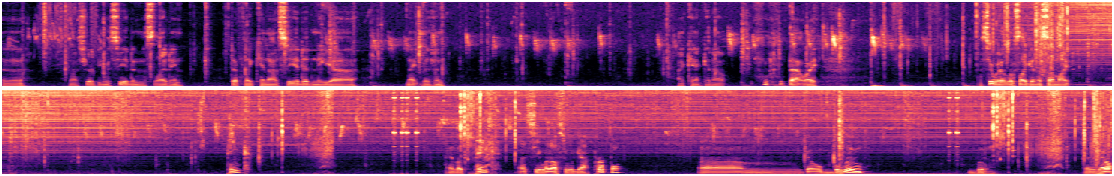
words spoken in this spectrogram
uh, not sure if you can see it in the sliding. Definitely cannot see it in the uh, night vision. I can't get out that way. Let's see what it looks like in the sunlight. Pink. It looks pink. Let's see, what else we got? Purple. Um, go blue. Boom. There we go.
